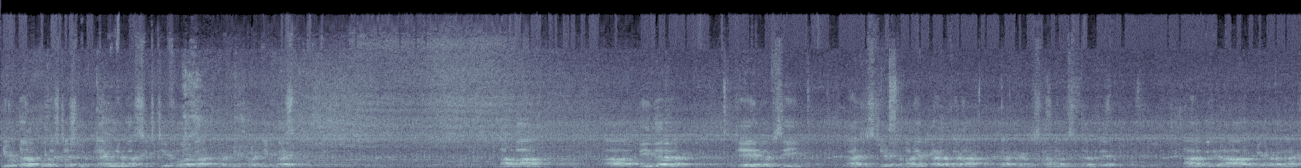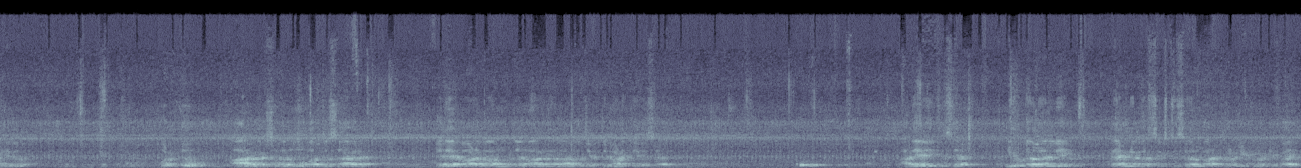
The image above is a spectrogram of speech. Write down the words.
new town police station crime number sixty four bar twenty twenty five ನಮ್ಮ Bidar J M F C magistrate ಮನೆ ಕಳ್ಳತನ ಪ್ರಕರಣಕ್ಕೆ ಸಂಬಂಧಿಸಿದಂತೆ ನಾಲ್ಕು ಜನ ಆರೋಪಿಗಳನ್ನು ಹಿಡಿದು ಒಟ್ಟು ಆರು ಲಕ್ಷದ ಮೂವತ್ತು ಸಾವಿರ ಬೆಲೆ ಬಾಳುವ ಮುದ್ದಮಾರನ್ನು ನಾವು ಜಪ್ತಿ ಮಾಡ್ತೇವೆ ಸರ್ ಅದೇ ರೀತಿ ಸರ್ ನ್ಯೂಟನ್ನಲ್ಲಿ crime number sixty seven bar twenty twenty five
